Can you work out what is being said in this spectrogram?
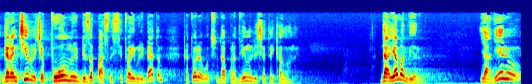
гарантирую тебе полную безопасность и твоим ребятам, которые вот сюда продвинулись этой колонной. Да, я вам верю. Я верю,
